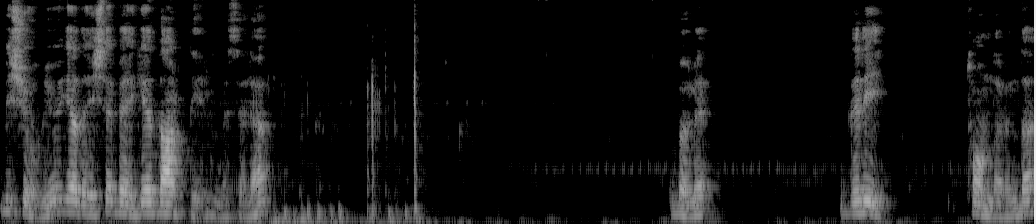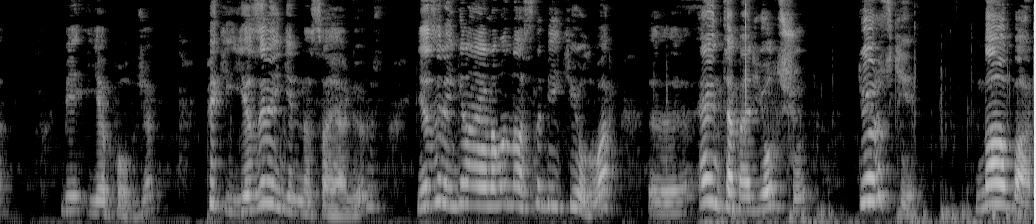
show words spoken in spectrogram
bir şey oluyor. Ya da işte BG dark diyelim mesela. Böyle gri tonlarında bir yapı olacak. Peki yazı rengini nasıl ayarlıyoruz? Yazı rengini ayarlamanın aslında bir iki yolu var. Ee, en temel yol şu. Diyoruz ki navbar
